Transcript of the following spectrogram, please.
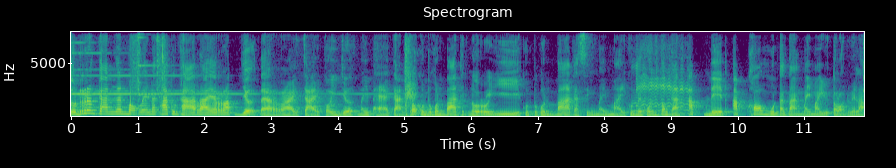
ส่วนเรื่องการเงินบอกเลยนะคะ คุณขารายรับเยอะแต่รายจ่ายก็เยอะไม่แพ้กัน เพราะคุณเป็นคนบ้าเทคโนโลยี คุณเป็นคนบ้ากับสิ่งใหม่ ๆ คุณเป็นคนที่ต้องการอัปเดต อัพข้อมูลต่างๆ ใหม่ ๆ อยู่ตลอดเวลา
